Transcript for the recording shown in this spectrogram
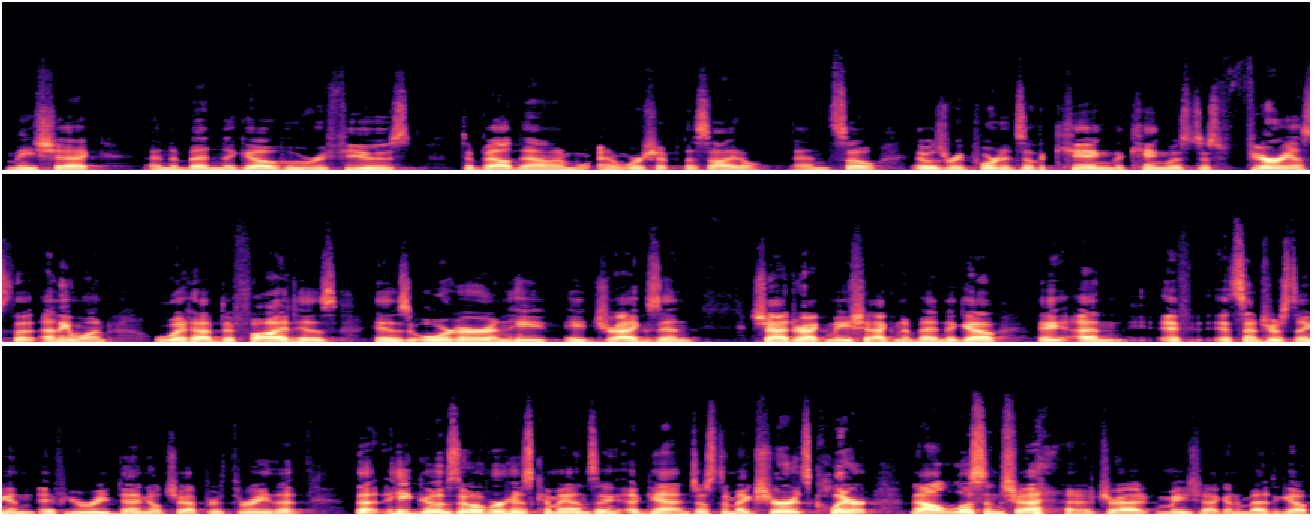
Meshach, and Abednego who refused to bow down and, and worship this idol. And so it was reported to the king. The king was just furious that anyone would have defied his, his order, and he, he drags in Shadrach, Meshach, and Abednego. He, and if, it's interesting, and if you read Daniel chapter 3, that, that he goes over his commands again, just to make sure it's clear. Now, listen, Shadrach, Meshach, and Abednego,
